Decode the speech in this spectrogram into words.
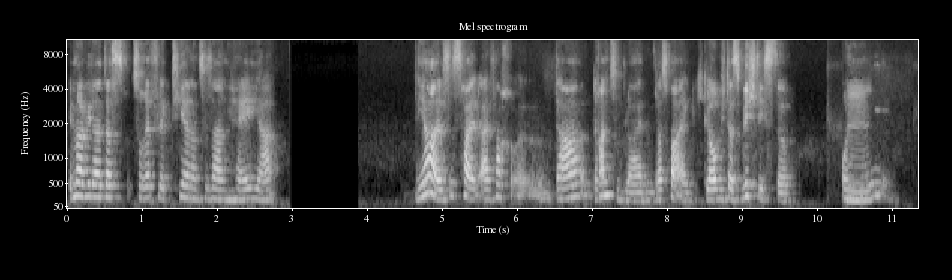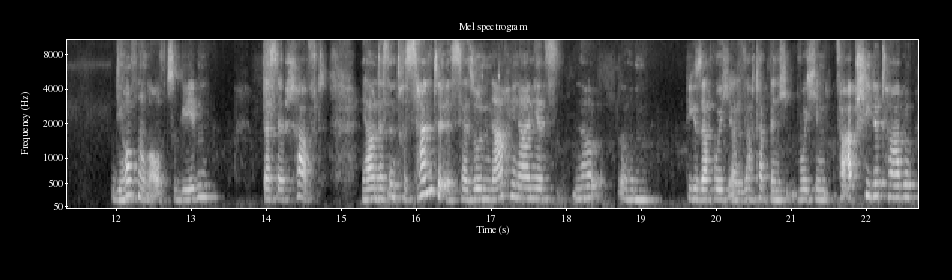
immer wieder das zu reflektieren und zu sagen, hey, ja, ja, es ist halt einfach äh, da dran zu bleiben. Das war eigentlich, glaube ich, das Wichtigste. Und mhm. die Hoffnung aufzugeben, dass er schafft. Ja, und das Interessante ist ja so im Nachhinein jetzt, ne, ähm, wie gesagt, wo ich ja gesagt habe, wenn ich, wo ich ihn verabschiedet habe,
